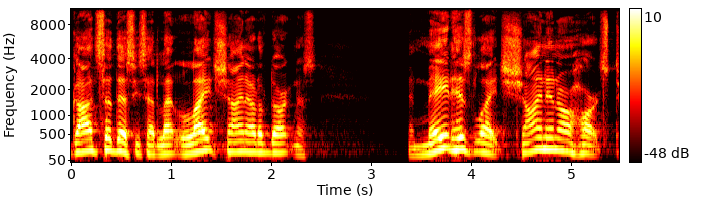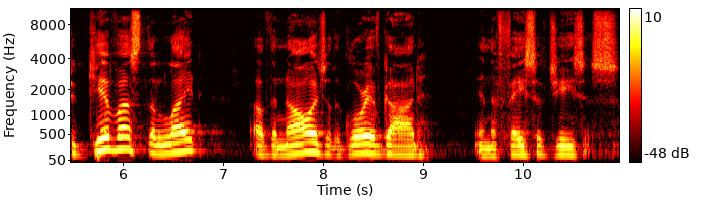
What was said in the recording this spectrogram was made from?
God said this, He said, Let light shine out of darkness, and made his light shine in our hearts to give us the light of the knowledge of the glory of God in the face of Jesus.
